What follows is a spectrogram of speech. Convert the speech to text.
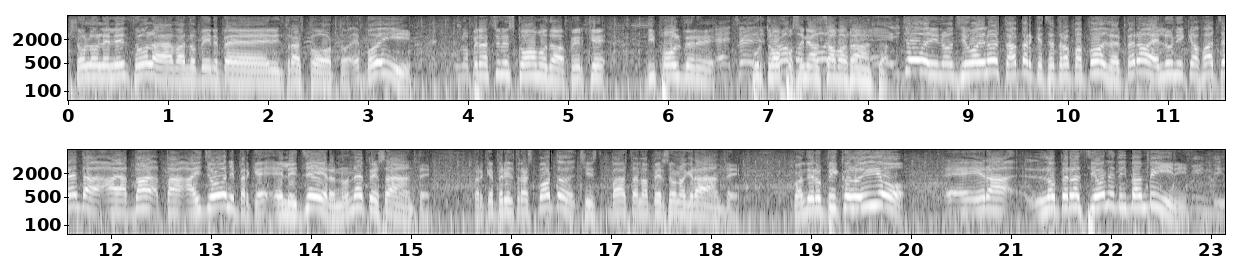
solo le lenzuola vanno bene per il trasporto. E poi Un'operazione scomoda perché di polvere eh, c'è purtroppo se ne alzava polvere, tanta. I giovani non ci vogliono stare perché c'è troppa polvere, però è l'unica faccenda adatta ai giovani perché è leggera, non è pesante. Perché per il trasporto ci basta una persona grande. Quando ero piccolo io eh, era l'operazione dei bambini. Quindi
